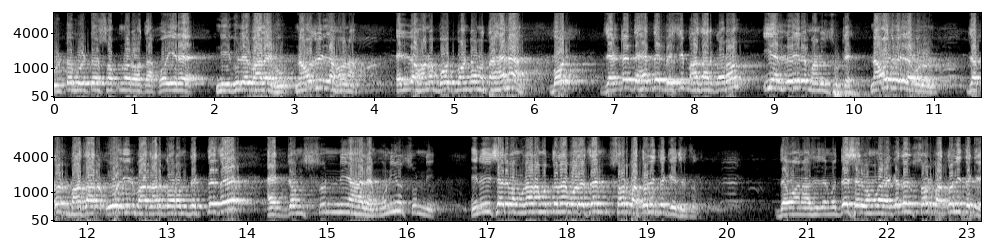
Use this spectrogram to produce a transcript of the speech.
উল্টো ফুল্টো স্বপ্ন রতা কই রে, নিগুলে বালাইবু নাওজুল্লাহ হনা। এল্লো হন বহুত বন্টন হতা হ্যাঁ না? বহুত জেন্ডার দেখাতে বেশি বাজার করো ইয়ে লইরে মানুষ ছুটে নাওজুল্লাহ বলুন। যখন বাজার, ওলির বাজার গরম দেখতেছে, একজন সুন্নি আলেম, উনিও সুন্নি, ইনি শের বাংলার রহমতুল্লাহ বলেছেন, সরবাতলি থেকে এসেছেন দেওয়ান আজিজের মধ্যে শের বাংলা রেখেছেন, সরবাতলি থেকে।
